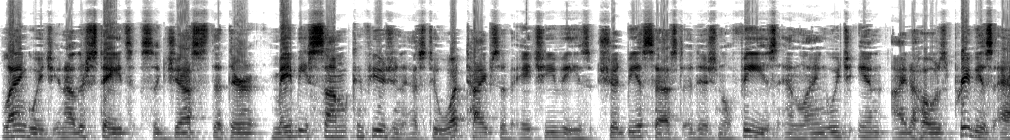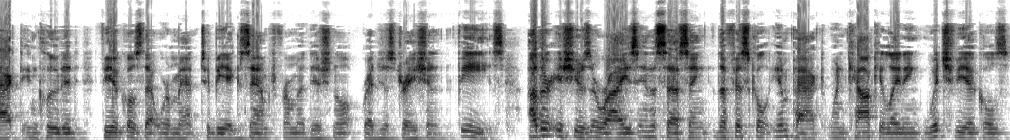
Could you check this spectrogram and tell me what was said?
language in other states suggests that there may be some confusion as to what types of HEVs should be assessed additional fees, and language in Idaho's previous act included vehicles that were meant to be exempt from additional registration fees. Other issues arise in assessing the fiscal impact when calculating which vehicles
